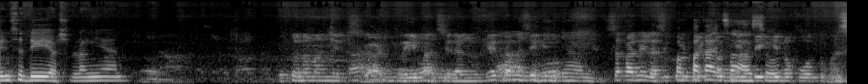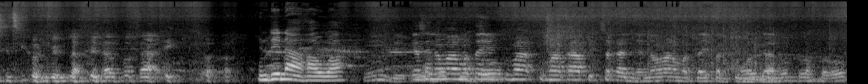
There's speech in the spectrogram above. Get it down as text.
15 dias lang yan. Oo. Ito namang next guard, 3 months silang, kaya Ah, siguro, yan. sa kanila, si Conville Pampakain pang sa hindi aso. kinukuto kasi si Conville lang pinapakain. Hindi nahawa. hindi. Kasi namamatay yung kuma- kumakapit sa kanya, namamatay pag kumagat. Lahat.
